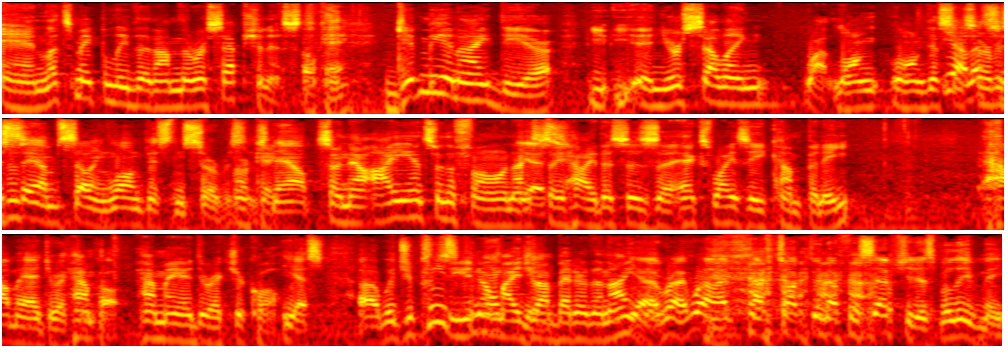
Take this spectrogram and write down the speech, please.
And let's make believe that I'm the receptionist. Okay. Give me an idea, and you're selling what long long distance yeah, let's services. just say I'm selling long distance services. okay. Now, so now I answer the phone. I Yes. say, "Hi, this is uh, XYZ company. how may I direct How, your call? how may I direct your call?" Yes. Uh, would you please So you know my me- job better than I yeah, do. right. Well, I've, I've talked to enough receptionists, believe me.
